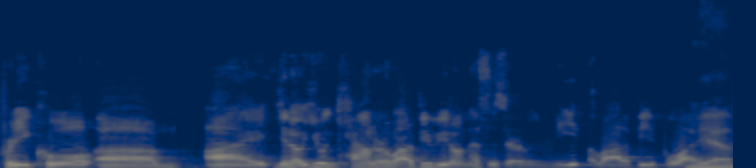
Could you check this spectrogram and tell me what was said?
Pretty cool. Um, I, you know, you encounter a lot of people. You don't necessarily meet a lot of people. I, yeah.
